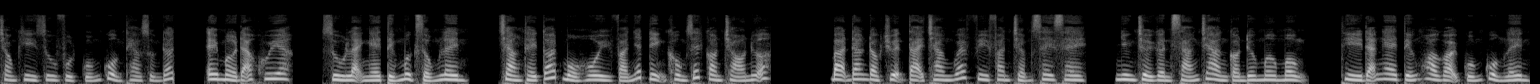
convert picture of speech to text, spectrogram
trong khi du vụt cuống cuồng theo xuống đất. Em mờ đã khuya du lại nghe tiếng mực giống lên. Chàng thấy toát mồ hôi và nhất định không giết con chó nữa. Bạn đang đọc truyện tại trang web vifan cc nhưng trời gần sáng chàng còn đương mơ mộng, thì đã nghe tiếng hoa gọi cuống cuồng lên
